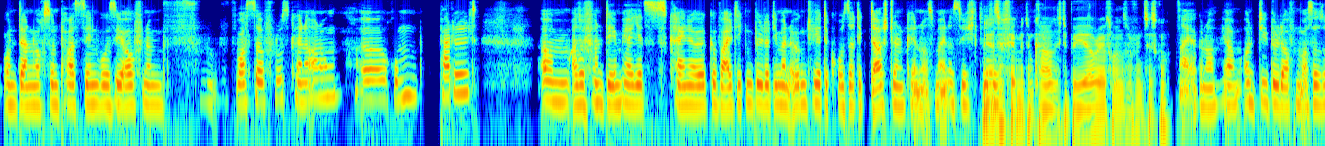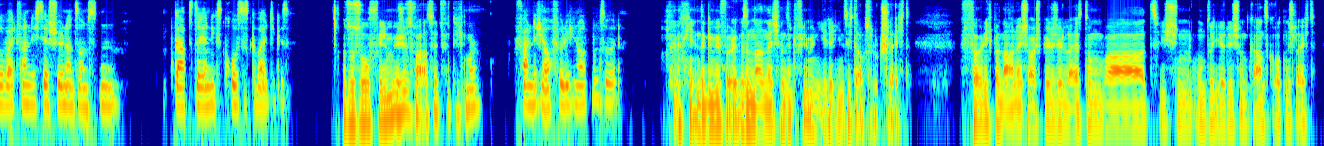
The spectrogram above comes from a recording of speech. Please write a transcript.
und dann noch so ein paar Szenen, wo sie auf einem F Wasserfluss, keine Ahnung, äh, rumpaddelt. Ähm, also von dem her jetzt keine gewaltigen Bilder, die man irgendwie hätte großartig darstellen können, aus meiner Sicht. Ja, also, sie fährt mit dem Kahn durch die Bay Area von San Francisco. Ah ja, genau. Ja, und die Bilder auf dem Wasser, soweit fand ich sehr schön. Ansonsten gab es da ja nichts Großes, Gewaltiges. Also so filmisches Fazit für dich mal? Fand ich auch völlig in Ordnung soweit. Okay, da gehen wir völlig auseinander. Ich fand den Film in jeder Hinsicht absolut schlecht. Völlig Banane. Schauspielerische Leistung war zwischen unterirdisch und ganz grottenschlecht.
